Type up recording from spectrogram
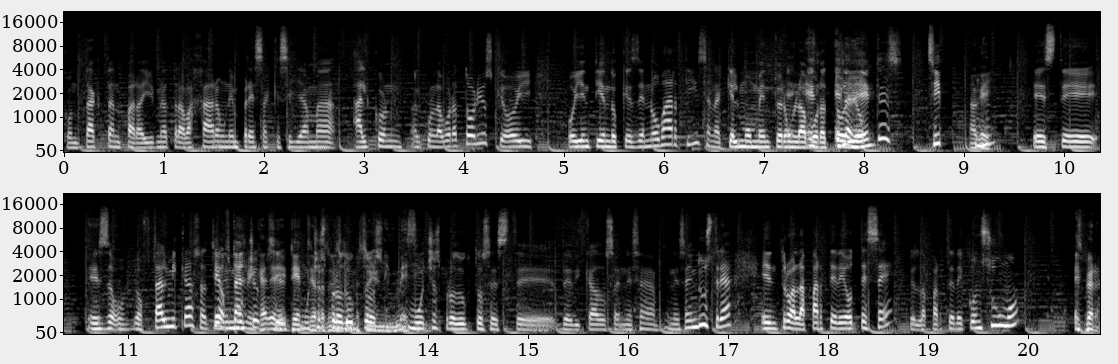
contactan para irme a trabajar a una empresa que se llama Alcon, Alcon Laboratorios, que hoy, hoy entiendo que es de Novartis, en aquel momento era un ¿Es- laboratorio. ¿Es la de lentes? Sí. Ok. Este es of- oftálmica, o sea, tiene oftálmica, mucho- eh, sí, muchos productos, muchos productos este, dedicados en esa, en esa industria. Entro a la parte de OTC, que es la parte de consumo, Espera.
